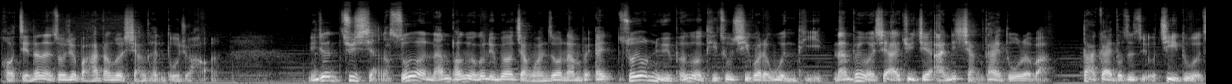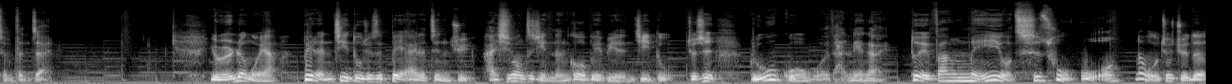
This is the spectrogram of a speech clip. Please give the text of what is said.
好，简单来说，就把它当做想很多就好了。你就去想，所有男朋友跟女朋友讲完之后，男朋哎，所有女朋友提出奇怪的问题，男朋友下一句接啊，你想太多了吧？大概都是只有嫉妒的成分在。有人认为啊，被人嫉妒就是被爱的证据，还希望自己能够被别人嫉妒。就是如果我谈恋爱，对方没有吃醋我，那我就觉得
